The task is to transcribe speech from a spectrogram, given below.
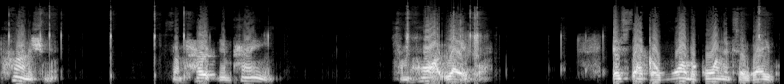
punishment, some hurt and pain, some hard labor. It's like a woman going into labor.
